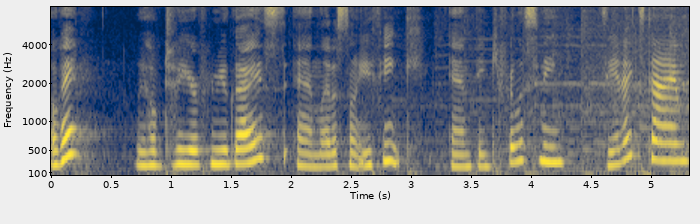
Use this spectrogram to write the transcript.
Okay, we hope to hear from you guys and let us know what you think. And thank you for listening. See you next time.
